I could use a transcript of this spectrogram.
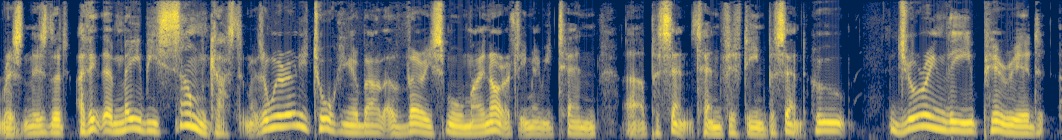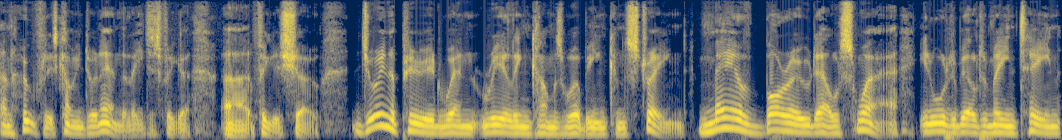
risen is that I think there may be some customers, and we're only talking about a very small minority, maybe 10 uh, percent, 10, 15 percent, who during the period, and hopefully it's coming to an end, the latest figure uh, figures show, during the period when real incomes were being constrained, may have borrowed elsewhere in order to be able to maintain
